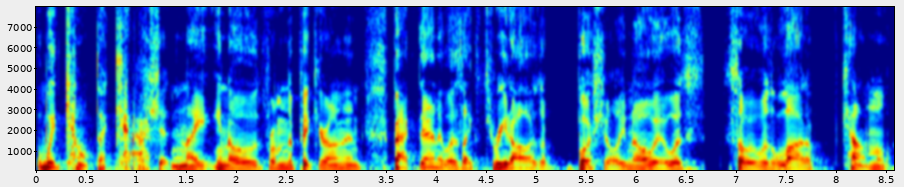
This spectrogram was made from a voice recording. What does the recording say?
we'd count the cash at night, you know, from the pick your own. And back then it was like three dollars a bushel, you know. It was so it was a lot of counting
